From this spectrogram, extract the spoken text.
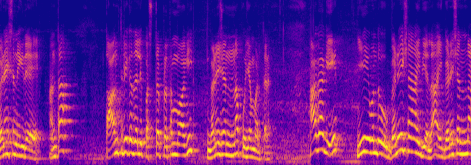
ಗಣೇಶನಿಗಿದೆ ಅಂತ ತಾಂತ್ರಿಕದಲ್ಲಿ ಫಸ್ಟ್ ಪ್ರಥಮವಾಗಿ ಗಣೇಶನನ್ನು ಪೂಜೆ ಮಾಡ್ತಾರೆ. ಹಾಗಾಗಿ ಈ ಒಂದು ಗಣೇಶ ಇದೆಯಲ್ಲ, ಈ ಗಣೇಶನ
